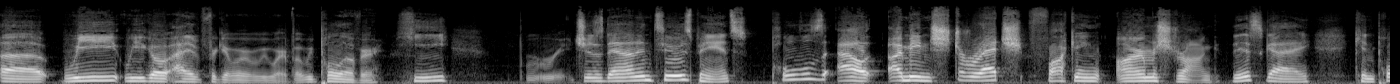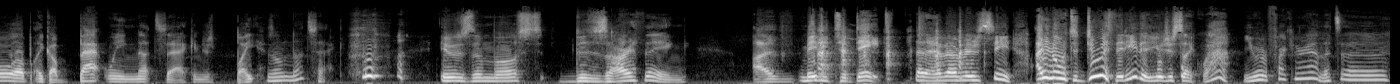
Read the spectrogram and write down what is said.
uh, we we go. I forget where we were, but we pull over. He reaches down into his pants, pulls out. I mean, stretch fucking Armstrong. This guy can pull up like a batwing nutsack and just bite his own nutsack. it was the most bizarre thing I've maybe to date that I've ever seen. I didn't know what to do with it either. You're just like, wow, you weren't fucking around. That's a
